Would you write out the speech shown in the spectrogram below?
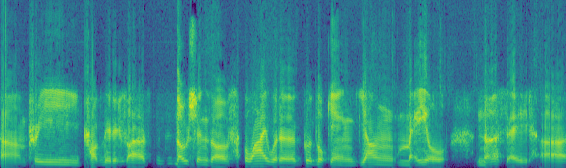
um, pre-cognitive uh, notions of why would a good-looking young male nurse aide uh,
